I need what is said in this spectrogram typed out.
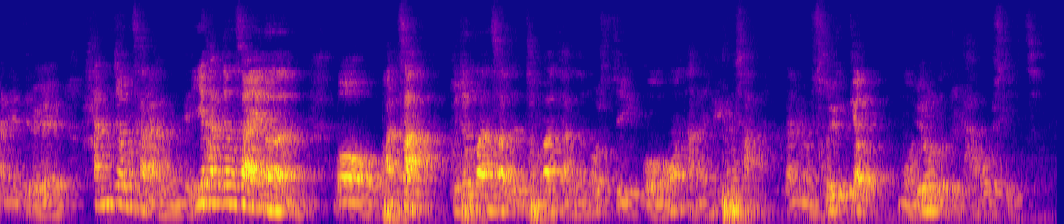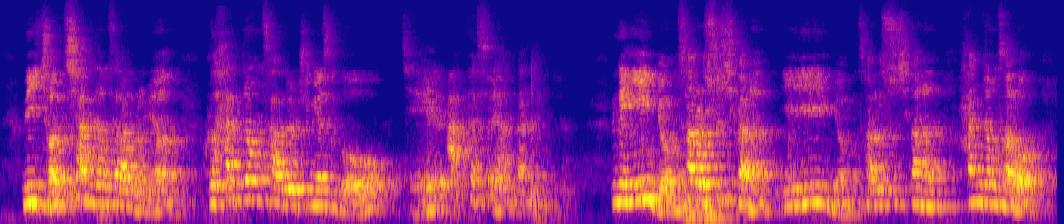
하는 애들을 한정사라고 하는데 이 한정사에는 뭐 관사, 부정관사든 정관사든 올 수도 있고 다른 형용사, 그다음에 뭐 소유격 뭐 이런 것들 다 올 수 있지. 근데 이 전치 한정사라 그러면 그 한정사들 중에서도 제일 앞에 써야 한다는 얘기죠. 근데 이 명사를 수식하는 이 명사를 수식하는 한정사로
